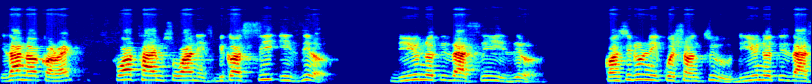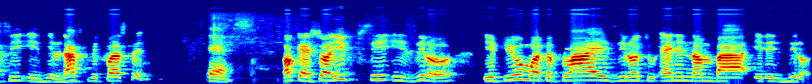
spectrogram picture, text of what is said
Is that not correct? Four times one is because c is zero. Do you notice that c is zero? Considering equation two, do you notice that c is zero? That's the first thing. Yes. Okay, so if c is zero, if you multiply zero to any number, it is zero.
